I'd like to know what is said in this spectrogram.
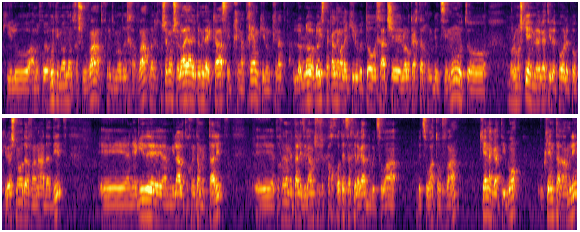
כאילו, המחויבות היא מאוד מאוד חשובה, התוכנית היא מאוד רחבה, ואני חושב גם שלא היה יותר מדי כעס מבחינתכם, כאילו מבחינת, לא, לא, לא הסתכלתם עליי כאילו בתור אחד שלא לוקח את התוכנית ברצינות, או. או לא משקיע אם לא הגעתי לפה או לפה, כאילו יש מאוד הבנה הדדית. אה, אני אגיד אה, מילה על התוכנית המנטלית. אה, התוכנית המנטלית זה גם משהו שפחות הצלחתי לגעת בו בצורה, בצורה טובה, כן נגעתי בו, הוא כן תרם לי.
